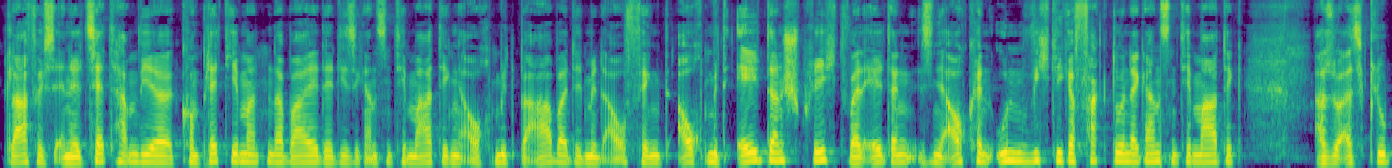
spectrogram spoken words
Klar, fürs NLZ haben wir komplett jemanden dabei, der diese ganzen Thematiken auch mit bearbeitet, mit auffängt, auch mit Eltern spricht, weil Eltern sind ja auch kein unwichtiger Faktor in der ganzen Thematik. Also als Club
